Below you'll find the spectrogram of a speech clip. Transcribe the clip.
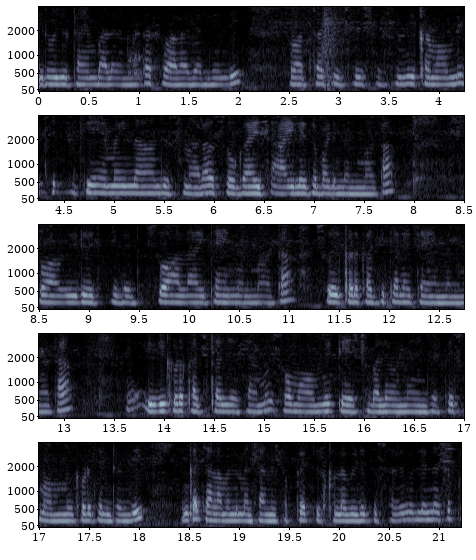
ఈరోజు టైం బాగాలేదనమాట సో అలా జరిగింది. సో అత్రా స్విచ్ ఇక్కడ మమ్మీ చెయ్యికి ఏమైందా అని చూస్తున్నారా? సో గాయస్ ఆయిల్ అయితే పడిందనమాట సో ఆ వీడియో అయితే తీయలేదు సో అలా అయితే అయిందనమాట సో ఇక్కడ కజ్జికాయలు అయితే అయిందనమాట ఇవి కూడా కజ్జికాయలు చేసాము. సో మా మమ్మీ టేస్ట్ భలే ఉన్నాయని చెప్పేసి మా మమ్మీ కూడా తింటుంది. ఇంకా చాలామంది మంచి ఛానల్ సబ్స్క్రైబ్ చేసుకున్న వీడియో చూస్తున్నారు వెళ్ళిన సబ్స్క్రైబ్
